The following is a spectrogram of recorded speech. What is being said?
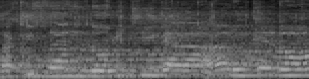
たくさんの道があるけど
